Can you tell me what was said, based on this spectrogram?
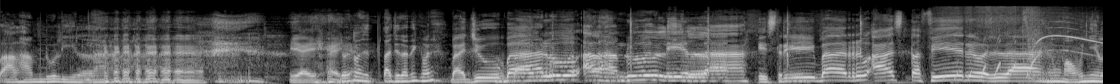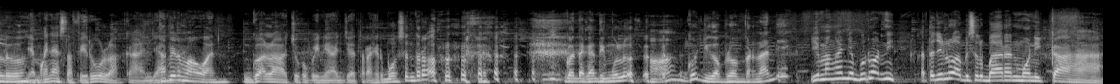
alhamdulillah. Iya iya Terus iya. lanjut- lanjutannya gimana? Baju Baru, baru, alhamdulillah. Istri baru, astagfirullah. Yang maunya lu. Ya makanya astagfirullah kan. Tapi jangan. lu mauan. Enggak lah, cukup ini aja. Terakhir bosen, Tro. Gonta-ganti mulu. Oh, gue juga belum pernah nih. Ya makanya buruan nih. Katanya lu abis lebaran mau nikah.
